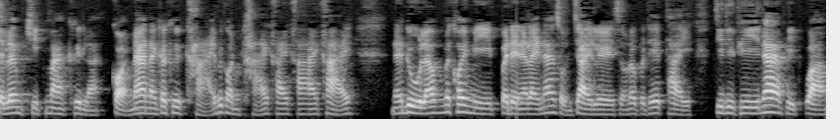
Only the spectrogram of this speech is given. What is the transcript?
จะเริ่มคิดมากขึ้นแล้วก่อนหน้านั้นก็คือขายไปก่อนขายขายขายขายนะดูแล้วไม่ค่อยมีประเด็นอะไรน่าสนใจเลยสำหรับประเทศไทย GDP น่าผิดหวัง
